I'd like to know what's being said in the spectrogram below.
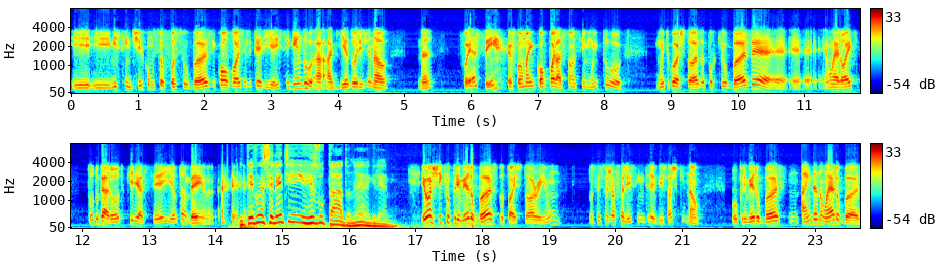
e, e, me sentir como se eu fosse o Buzz e qual voz ele teria. E seguindo a, a guia do original, né? Foi assim, foi uma incorporação assim muito muito gostosa porque o Buzz é, é, é, é um herói que todo garoto queria ser e eu também, né? E teve um excelente resultado, né, Guilherme? Eu achei que o primeiro Buzz do Toy Story 1, não sei se eu já falei isso em entrevista, acho que não. O primeiro Buzz ainda não era o Buzz.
